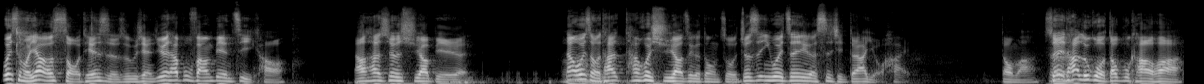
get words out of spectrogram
为什么要有守天使的出现？因为他不方便自己烤，然后他就需要别人。那为什么他他会需要这个动作？就是因为这个事情对他有害，懂吗？所以他如果都不烤的话，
